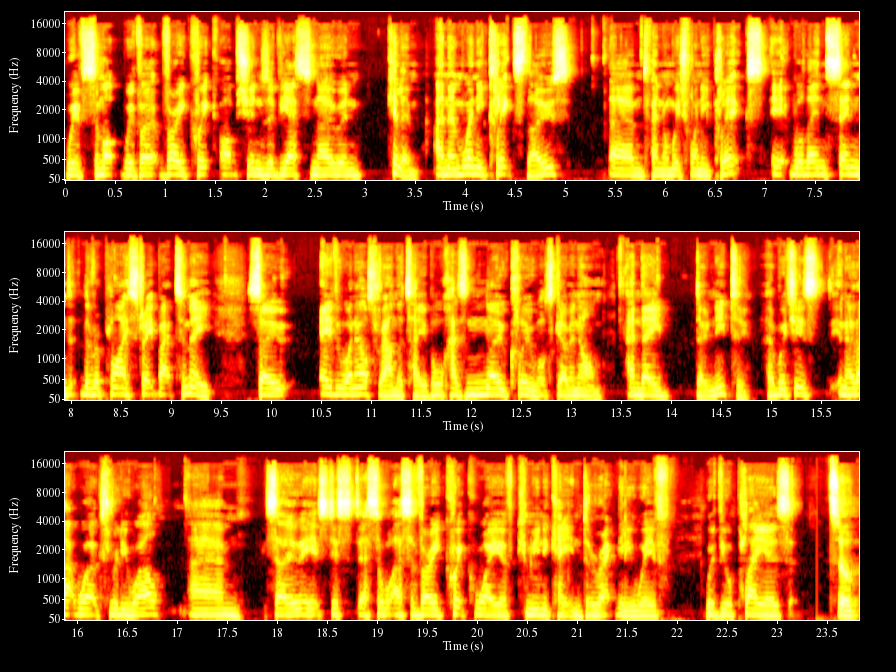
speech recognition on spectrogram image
with some op- with a very quick options of yes, no, and kill him. And then when he clicks those, um, depending on which one he clicks, it will then send the reply straight back to me. So everyone else around the table has no clue what's going on, and they don't need to, uh, which is you know that works really well. Um, so it's just that's a, that's a very quick way of communicating directly with with your players. So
